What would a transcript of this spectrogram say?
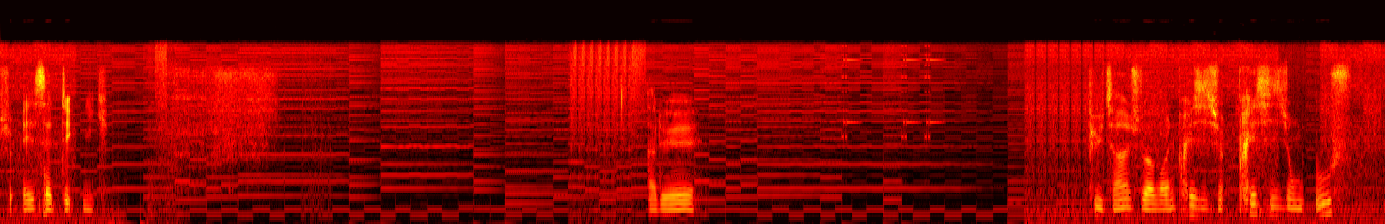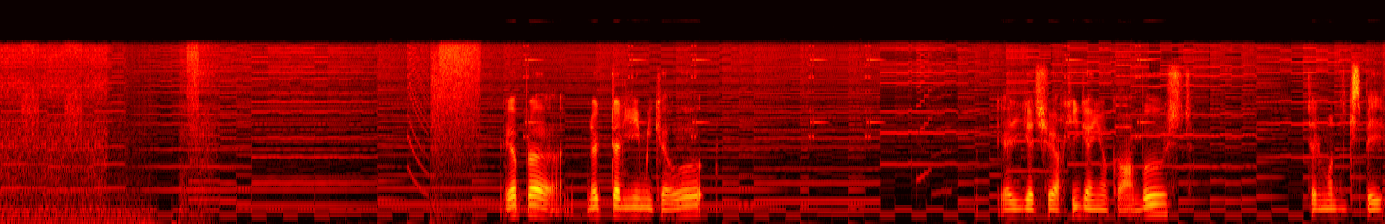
Je hais cette technique. Allez. Putain, je dois avoir une précision, précision ouf. Et hop là, Noctali Mikao. Et Alligator qui gagne encore un boost. Tellement d'XP.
